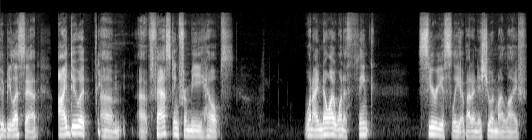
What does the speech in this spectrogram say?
to be less sad. I do it. Um, uh, fasting for me helps when I know I want to think seriously about an issue in my life,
